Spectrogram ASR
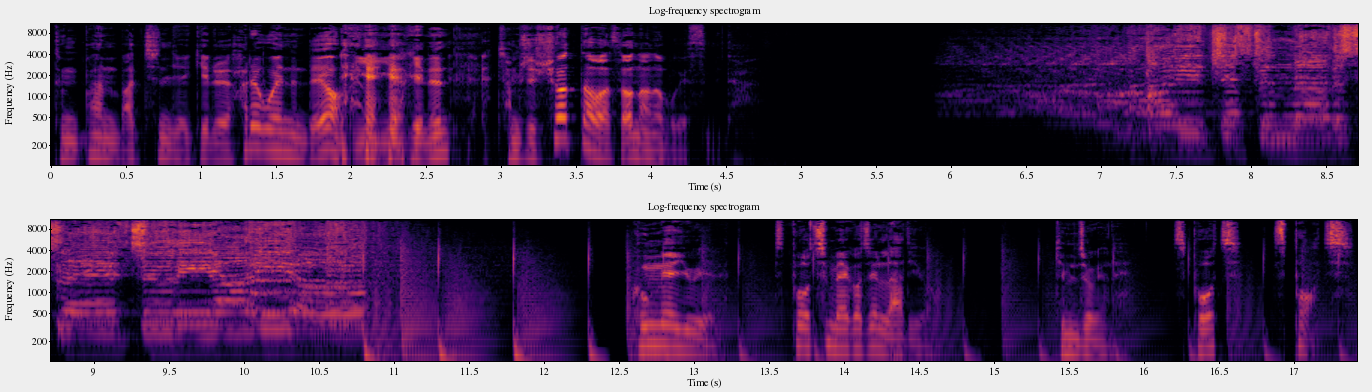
등판 마친 얘기를 하려고 했는데요. 이 이야기는 잠시 쉬었다 와서 나눠보겠습니다. 국내 유일 스포츠 매거진 라디오 김종현의 스포츠 스포츠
